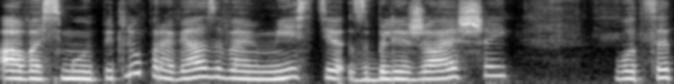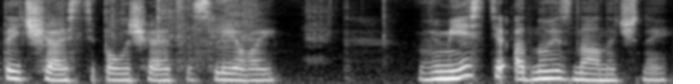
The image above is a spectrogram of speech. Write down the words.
а восьмую петлю провязываем вместе с ближайшей, вот с этой части, получается, с левой. Вместе одной изнаночной.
